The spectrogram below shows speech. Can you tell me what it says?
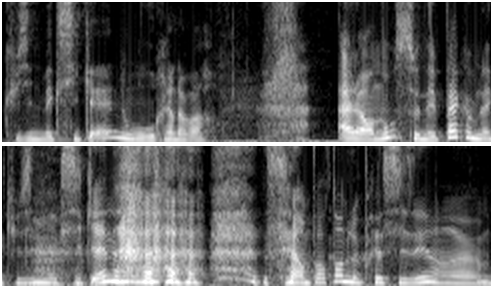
cuisine mexicaine ou rien à voir? Alors non, ce n'est pas comme la cuisine mexicaine. c'est important de le préciser. Hein.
